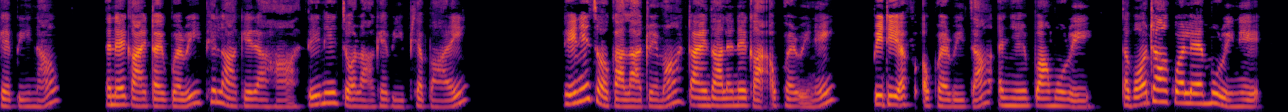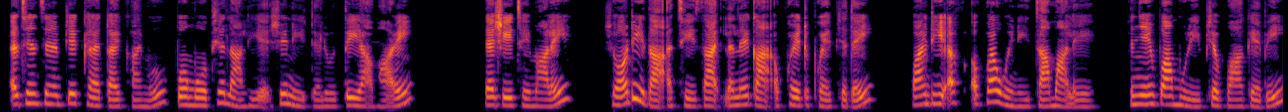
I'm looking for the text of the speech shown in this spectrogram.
ခဲ့ပြီးနောက်တနက်ကိုင်းတိုက်ပွဲတွေဖြစ်လာခဲ့တာဟာ၄နှစ်ကျော်လာခဲ့ပြီဖြစ်ပါတယ်။ ၄နှစ်ကျော်ကာလအတွင်းမှာတိုင်းသားလက်နက်ကိုင်အဖွဲ့တွေနဲ့ PDF အဖွဲ့တွေကြားအငင်းပွားမှုတွေသဘောထားကွဲလွဲမှုတွေနဲ့အချင်းချင်းပြစ်ခတ်တိုက်ခိုက်မှုပုံမဖြစ်လာလျက်ရှိနေတယ်လို့သိရပါတယ်။လက်ရှိချိန်မှာလည်းရောဒေတာအခြေဆိုင်လက်လက်ကန်အဖွဲ့တစ်ဖွဲ့ဖြစ်တဲ့ YDF အဖွဲ့ဝင်တွေကြားမှာလည်းအငင်းပွားမှုတွေဖြစ်ပွားခဲ့ပြီး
